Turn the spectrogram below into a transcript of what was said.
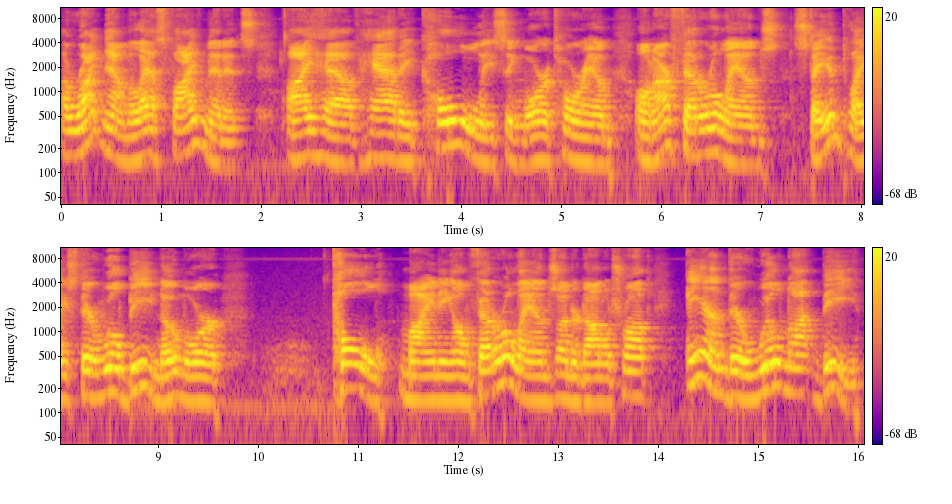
uh, right now in the last five minutes, I have had a coal leasing moratorium on our federal lands stay in place. There will be no more coal mining on federal lands under Donald Trump and there will not be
